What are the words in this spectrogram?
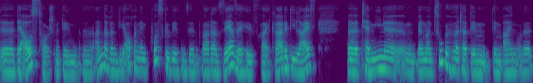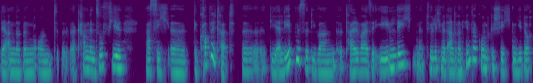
Der, der Austausch mit den äh, anderen, die auch in dem Kurs gewesen sind, war da sehr, sehr hilfreich. Gerade die Live- äh, Termine, ähm, wenn man zugehört hat, dem, dem einen oder der anderen. Und äh, da kam dann so viel, was sich äh, gekoppelt hat. Äh, die Erlebnisse, die waren äh, teilweise ähnlich, natürlich mit anderen Hintergrundgeschichten, jedoch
